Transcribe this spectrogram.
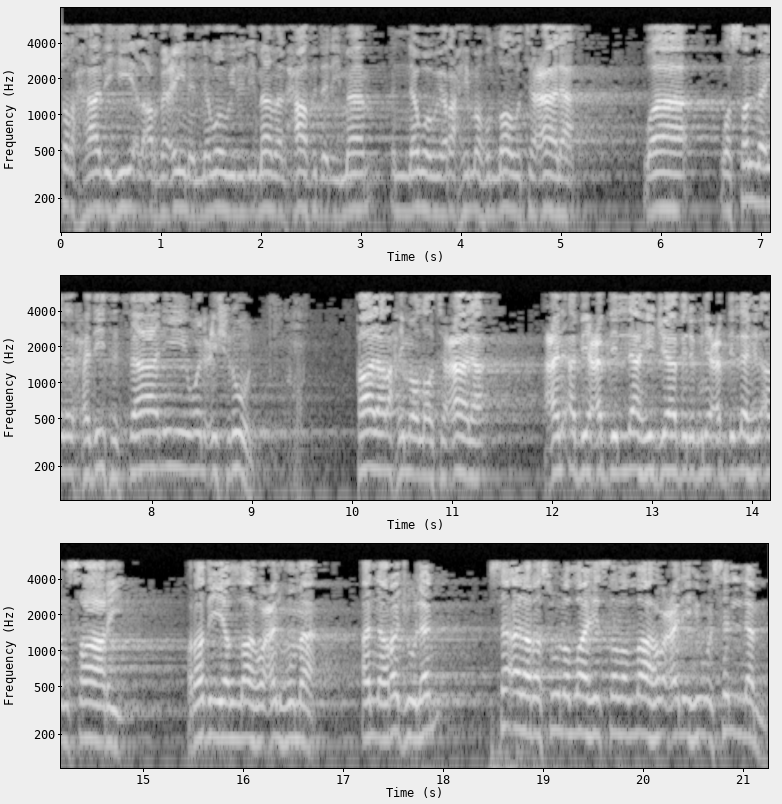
شرح هذه الأربعين النووي للإمام الحافظ الإمام النووي رحمه الله تعالى ووصلنا إلى الحديث الثاني والعشرون. قال رحمه الله تعالى عن أبي عبد الله جابر بن عبد الله الأنصاري رضي الله عنهما أن رجلا سأل رسول الله صلى الله عليه وسلم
